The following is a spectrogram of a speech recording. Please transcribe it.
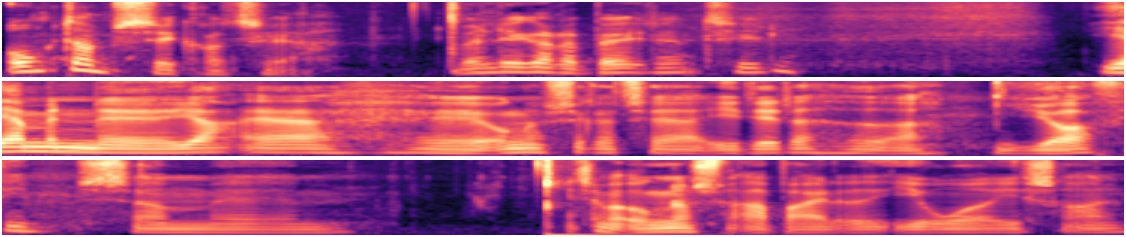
ungdomssekretær. Hvad ligger der bag den titel? Jamen, øh, jeg er øh, ungdomssekretær i det, der hedder Joffi, som, øh, som er ungdomsarbejdet i ordet Israel.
